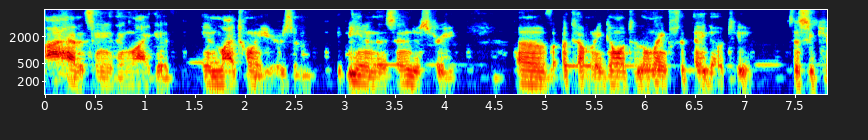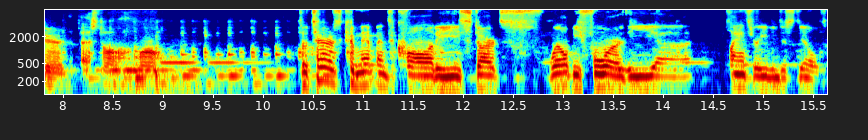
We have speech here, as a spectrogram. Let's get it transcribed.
I haven't seen anything like it in my 20 years of being in this industry of a company going to the lengths that they go to to secure the best oil in the world. doTERRA's commitment to quality starts well before the uh, plants are even distilled.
